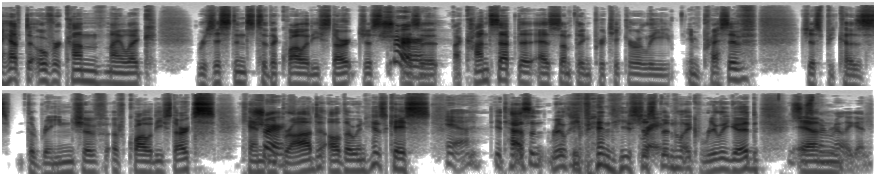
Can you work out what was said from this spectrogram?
I have to overcome my like resistance to the quality start just as a, a concept, a- as something particularly impressive, just because the range of, of quality starts can Sure. be broad. Although in his case, Yeah. it hasn't really been. He's just Right. been like really good. He's just been really good.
